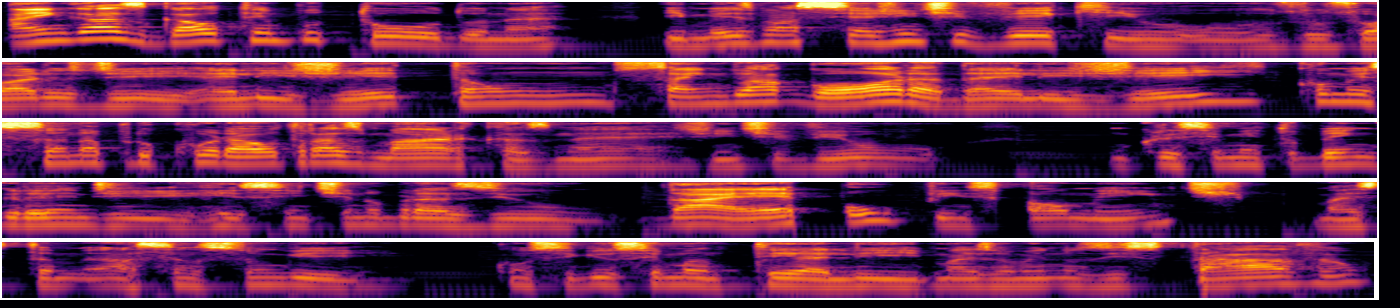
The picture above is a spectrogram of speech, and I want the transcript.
a engasgar o tempo todo, né? E mesmo assim a gente vê que os usuários de LG estão saindo agora da LG e começando a procurar outras marcas, né? A gente viu um crescimento bem grande recente no Brasil da Apple, principalmente, mas a Samsung conseguiu se manter ali mais ou menos estável,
